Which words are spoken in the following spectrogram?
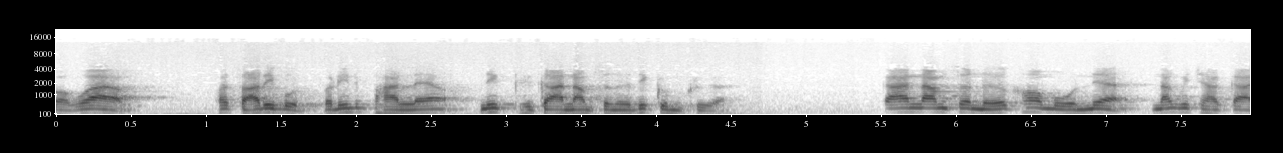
บอกว่าภาษาริบุตรปรินิพานแล้ว นี่คือการนำเสนอที่กลุ่มเครือ การนำเสนอข้อมูลเนี่ย นักวิชาการ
